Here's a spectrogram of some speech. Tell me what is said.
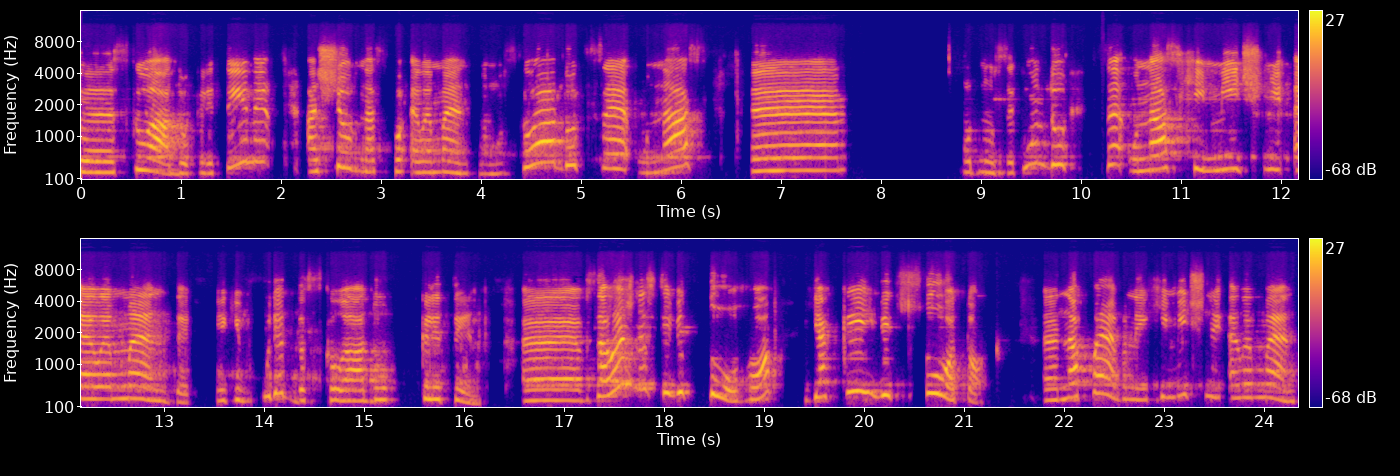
е, складу клітини. А що в нас по елементному складу? Це у нас е, одну секунду. Це у нас хімічні елементи, які входять до складу клітин. Е, в залежності від того, який відсоток е, на певний хімічний елемент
